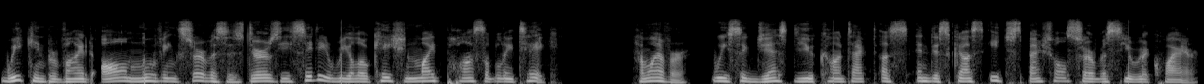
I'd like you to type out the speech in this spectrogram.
we can provide all moving services Jersey City relocation might possibly take. However, we suggest you contact us and discuss each special service you require,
